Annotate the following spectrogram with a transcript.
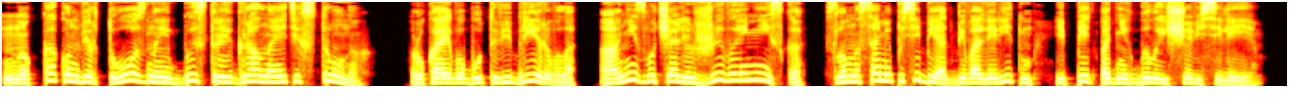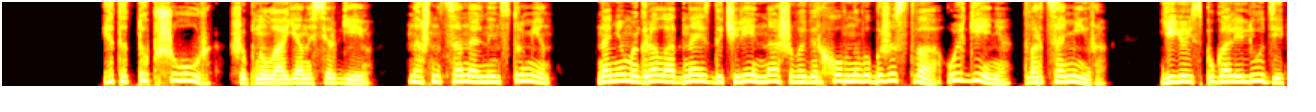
Но как он виртуозно и быстро играл на этих струнах. Рука его будто вибрировала, а они звучали живо и низко, словно сами по себе отбивали ритм, и петь под них было еще веселее. «Это топ-шуур», — шепнула Аяна Сергею. «Наш национальный инструмент. На нем играла одна из дочерей нашего верховного божества, Ульгеня, Творца мира. Ее испугали люди,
